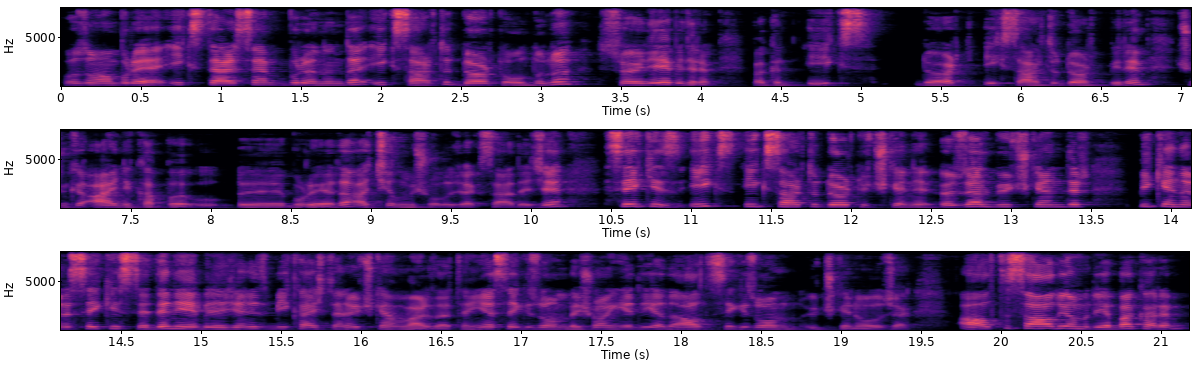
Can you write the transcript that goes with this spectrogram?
O zaman buraya x dersem buranın da x artı 4 olduğunu söyleyebilirim. Bakın x 4 x artı 4 birim. Çünkü aynı kapı e, buraya da açılmış olacak sadece. 8x x artı 4 üçgeni özel bir üçgendir. Bir kenarı 8 ise deneyebileceğiniz birkaç tane üçgen var zaten. Ya 8 15 17 ya da 6 8 10 üçgeni olacak. 6 sağlıyor mu diye bakarım.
